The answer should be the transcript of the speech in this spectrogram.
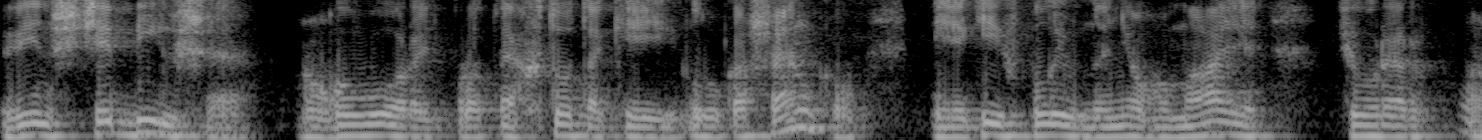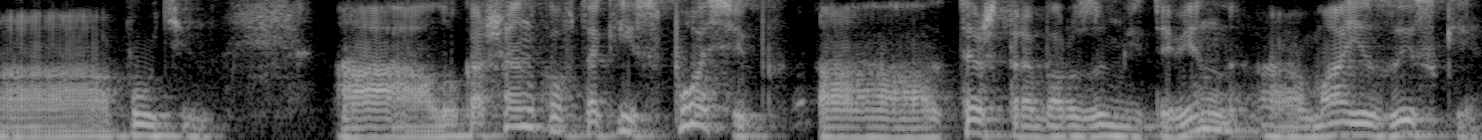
він ще більше говорить про те, хто такий Лукашенко і який вплив на нього має фюрер а, Путін. А Лукашенко в такий спосіб а, теж треба розуміти. Він а, має зиски,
